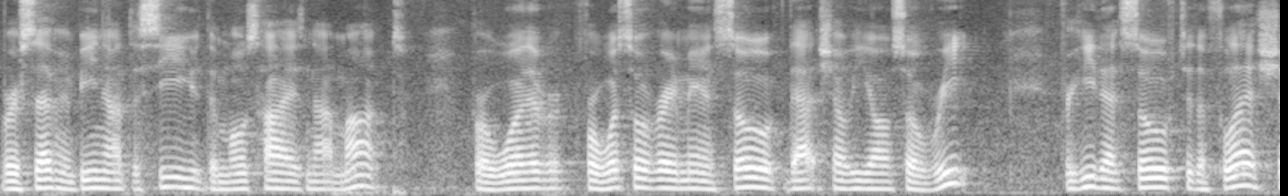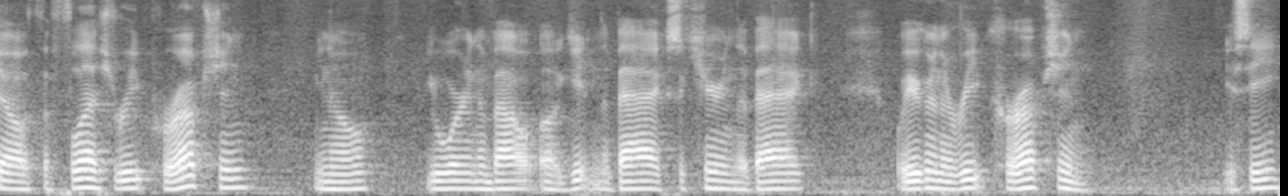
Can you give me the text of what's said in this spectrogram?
verse 7. Be not deceived, the Most High is not mocked. For whatever, for whatsoever a man soweth, that shall he also reap. For he that soweth to the flesh shall the flesh reap corruption. You know, you're worrying about uh, getting the bag, securing the bag. Well, you're going to reap corruption. You see?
